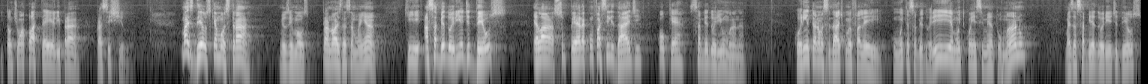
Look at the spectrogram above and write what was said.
então tinha uma plateia ali para assisti-lo. Mas Deus quer mostrar, meus irmãos, para nós nessa manhã, que a sabedoria de Deus, ela supera com facilidade qualquer sabedoria humana. Corinto era uma cidade, como eu falei, com muita sabedoria, muito conhecimento humano, mas a sabedoria de Deus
